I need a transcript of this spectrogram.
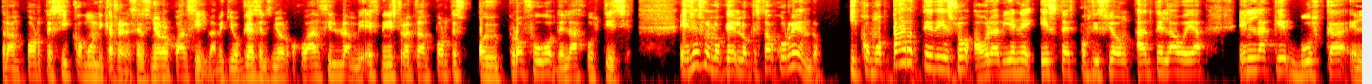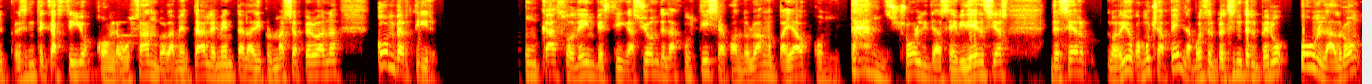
Transportes y Comunicaciones, el señor Juan Silva. Me equivoqué, es el señor Juan Silva, ex ministro de Transportes, hoy prófugo de la justicia. Es eso lo que, lo que está ocurriendo. Y como parte de eso, ahora viene esta exposición ante la OEA en la que busca el presidente Castillo, con, usando lamentablemente a la diplomacia peruana, convertir un caso de investigación de la justicia cuando lo han ampallado con tan sólidas evidencias de ser, lo digo con mucha pena, pues el presidente del Perú, un ladrón,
